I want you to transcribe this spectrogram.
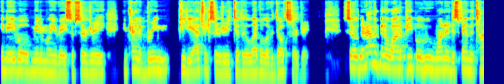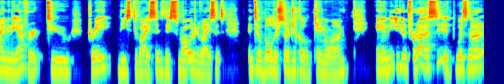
enable minimally invasive surgery and kind of bring pediatric surgery to the level of adult surgery. So there haven't been a lot of people who wanted to spend the time and the effort to create these devices, these smaller devices, until Bolder Surgical came along. And even for us, it was not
